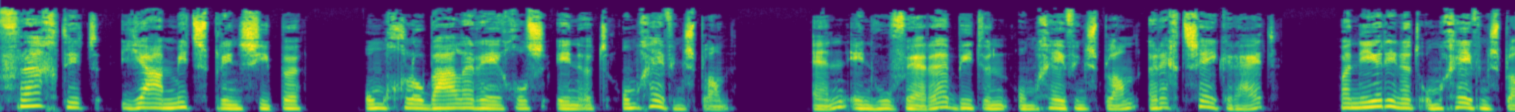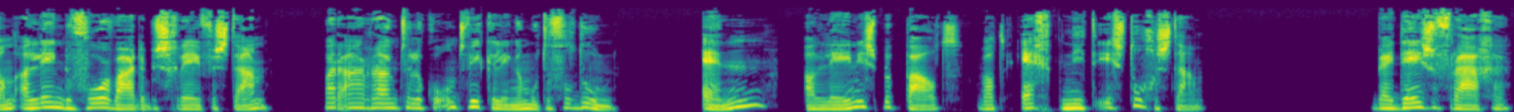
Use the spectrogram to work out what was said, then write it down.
Vraagt dit ja-mits-principe om globale regels in het omgevingsplan? En in hoeverre biedt een omgevingsplan rechtszekerheid wanneer in het omgevingsplan alleen de voorwaarden beschreven staan waaraan ruimtelijke ontwikkelingen moeten voldoen, en alleen is bepaald wat echt niet is toegestaan? Bij deze vragen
